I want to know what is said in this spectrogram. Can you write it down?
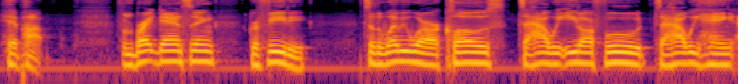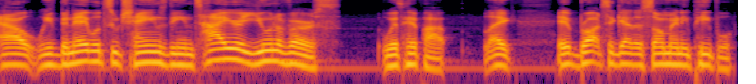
hip hop. From breakdancing, graffiti, to the way we wear our clothes, to how we eat our food, to how we hang out, we've been able to change the entire universe with hip hop. Like it brought together so many people.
